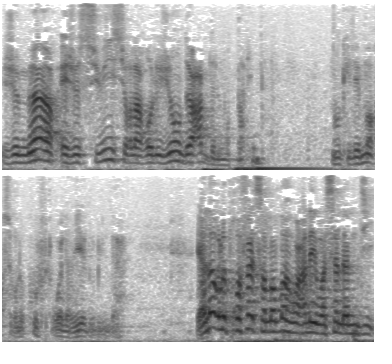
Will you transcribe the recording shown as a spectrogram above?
je meurs et je suis sur la religion de Abd al-Muttalib. Donc il est mort sur le kufr, billah. Et alors le prophète sallallahu alayhi wa sallam dit,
